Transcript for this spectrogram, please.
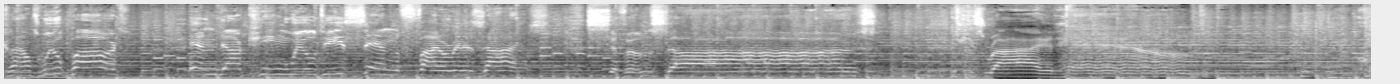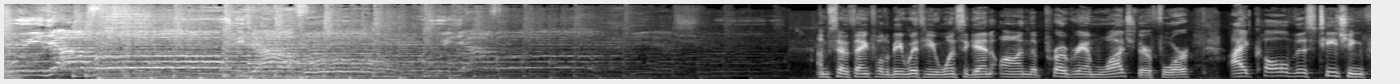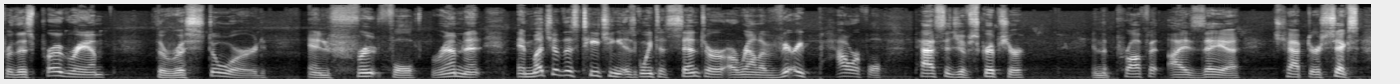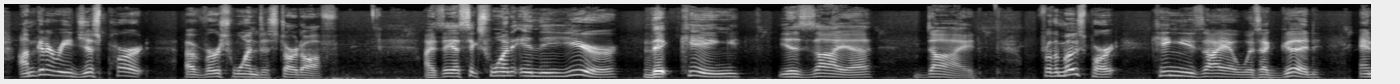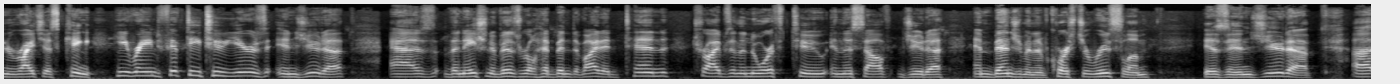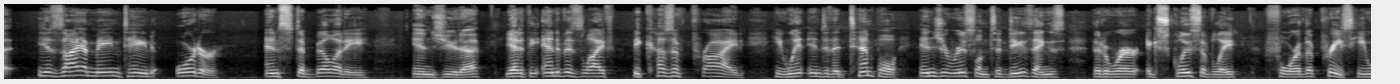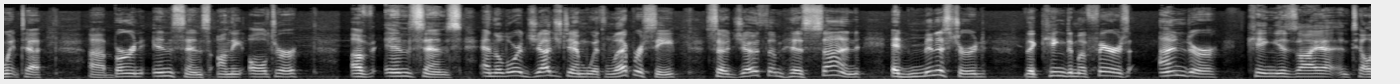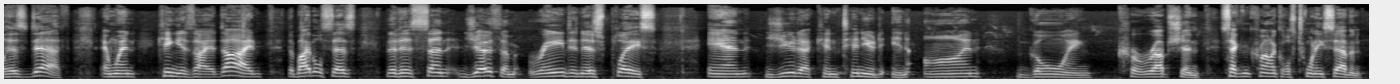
Clouds will part, and our King will descend. The fire in his eyes, seven stars. His right hand. I'm so thankful to be with you once again on the program Watch Therefore. I call this teaching for this program the Restored and Fruitful Remnant. And much of this teaching is going to center around a very powerful passage of Scripture in the prophet Isaiah chapter 6. I'm going to read just part of verse 1 to start off. Isaiah 6 1 In the year that King Uzziah died. For the most part, King Uzziah was a good and righteous king. He reigned 52 years in Judah as the nation of Israel had been divided 10 tribes in the north, two in the south, Judah and Benjamin. And of course, Jerusalem is in Judah. Uh, Uzziah maintained order and stability in Judah. Yet at the end of his life, because of pride, he went into the temple in Jerusalem to do things that were exclusively for the priests. He went to uh, burn incense on the altar of incense, and the Lord judged him with leprosy. So Jotham, his son, administered the kingdom affairs under King Uzziah until his death. And when King Uzziah died, the Bible says that his son Jotham reigned in his place, and Judah continued in ongoing corruption. Second Chronicles 27.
